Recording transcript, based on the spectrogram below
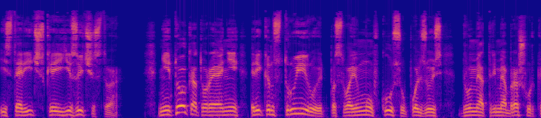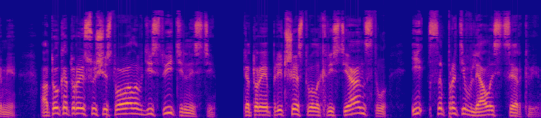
историческое язычество. Не то, которое они реконструируют по своему вкусу, пользуясь двумя-тремя брошюрками, а то, которое существовало в действительности, которое предшествовало христианству и сопротивлялось церкви.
